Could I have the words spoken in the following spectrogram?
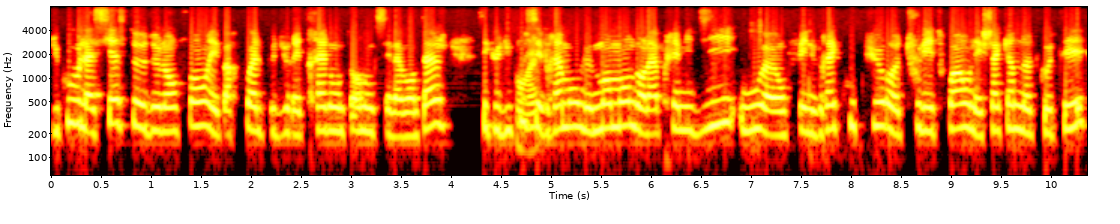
du coup, la sieste de l'enfant, et parfois, elle peut durer très longtemps, donc c'est l'avantage, c'est que du coup, c'est vraiment le moment dans l'après-midi où on fait une vraie coupure tous les trois, on est chacun de notre côté,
